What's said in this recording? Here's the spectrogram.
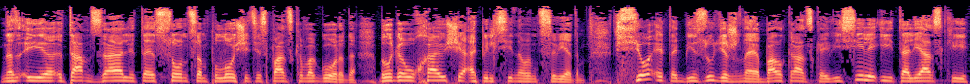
на, и, э, там залитая солнцем площадь испанского города, благоухающая апельсиновым цветом. Все это безудержное балканское веселье и итальянский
